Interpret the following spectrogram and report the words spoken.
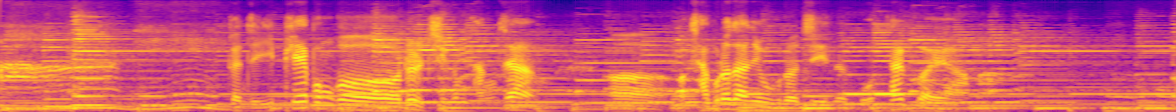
아, 네. 그러니까 이제 이 피해 본 거를 지금 당장 어, 막 잡으러 다니고 그러지는 못할 거예요 아마. 음,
